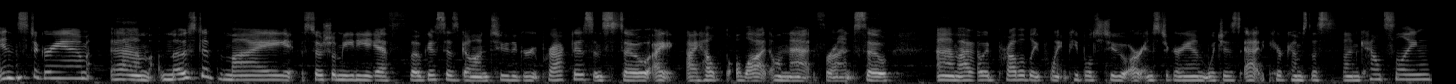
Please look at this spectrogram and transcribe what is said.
Instagram, um, most of my social media focus has gone to the group practice, and so I I help a lot on that front. So um, I would probably point people to our Instagram, which is at Here Comes the Sun Counseling.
